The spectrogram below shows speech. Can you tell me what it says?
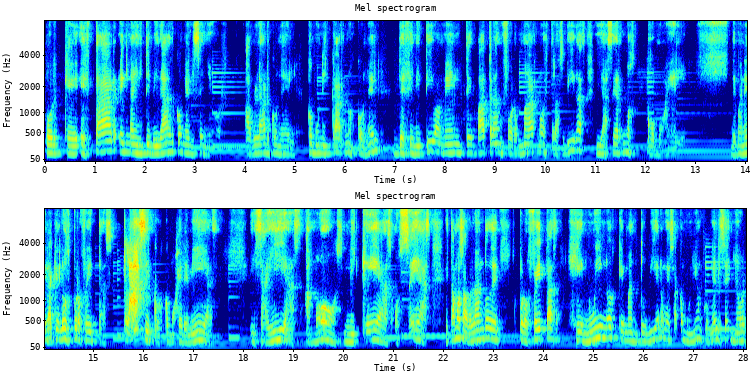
Porque estar en la intimidad con el Señor, hablar con Él, comunicarnos con Él, definitivamente va a transformar nuestras vidas y hacernos como Él. De manera que los profetas clásicos como Jeremías, Isaías, Amós, Miqueas, Oseas, estamos hablando de profetas genuinos que mantuvieron esa comunión con el Señor,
